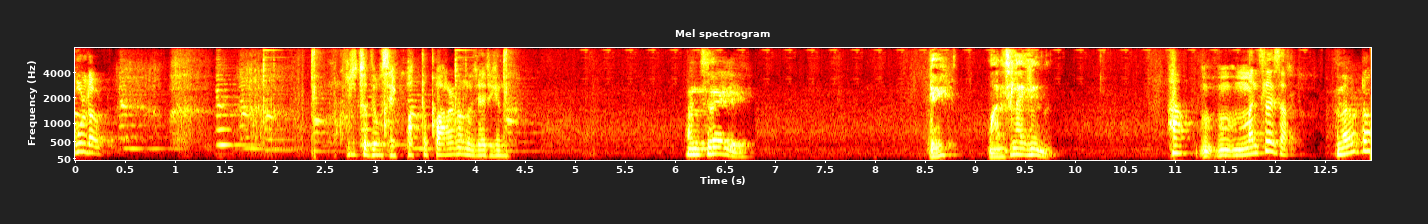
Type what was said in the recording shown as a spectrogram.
കൂൾ ഡൗൺ കുറച്ച് ദിവസം പത്ത് പറയണമെന്ന് വിചാരിക്കുന്നു. മനസ്സിലായില്ലേ? മനസ്സിലായില്ലേ ആ, മനസ്സിലായി സാർ. എന്നാ കേട്ടോ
